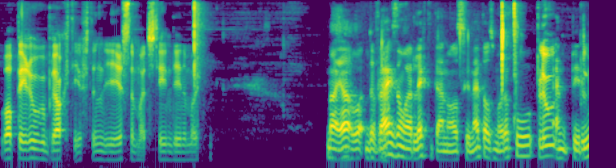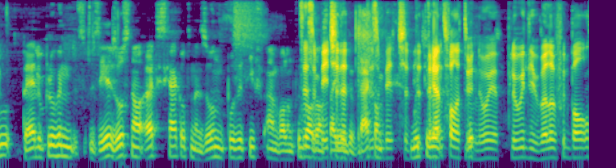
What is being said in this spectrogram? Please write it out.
wat Peru gebracht heeft in die eerste match tegen Denemarken. Maar ja, de vraag is dan waar ligt het aan? Als je net als Marokko Ploeg- en Peru beide ploegen zeer, zo snel uitgeschakeld met zo'n positief aanvallend Het voetbal, is een beetje je de, ook de vraag het is een beetje de we- trend van het toernooi. Ploegen die willen voetbal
